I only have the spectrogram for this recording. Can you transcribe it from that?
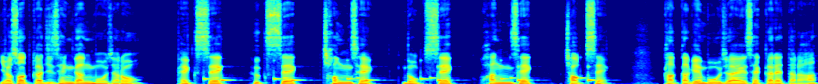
여섯 가지 생각 모자로 백색, 흑색, 청색, 녹색, 황색, 적색 각각의 모자의 색깔에 따라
